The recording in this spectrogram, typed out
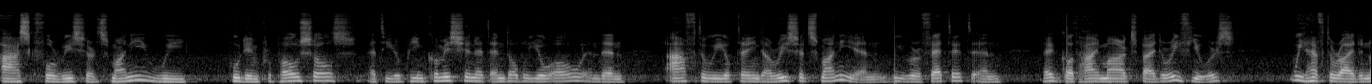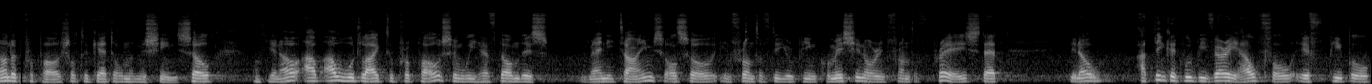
ask for research money. We put in proposals at the European Commission, at NWO, and then after we obtained our research money and we were vetted and uh, got high marks by the reviewers, we have to write another proposal to get on the machine. So, you know, I, I would like to propose, and we have done this many times, also in front of the European Commission or in front of PRACE, that, you know, I think it would be very helpful if people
